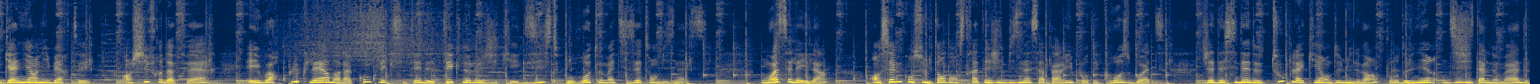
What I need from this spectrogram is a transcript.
gagner en liberté, en chiffre d'affaires et y voir plus clair dans la complexité des technologies qui existent pour automatiser ton business. Moi, c'est Leïla, ancienne consultante en stratégie business à Paris pour des grosses boîtes. J'ai décidé de tout plaquer en 2020 pour devenir digital nomade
